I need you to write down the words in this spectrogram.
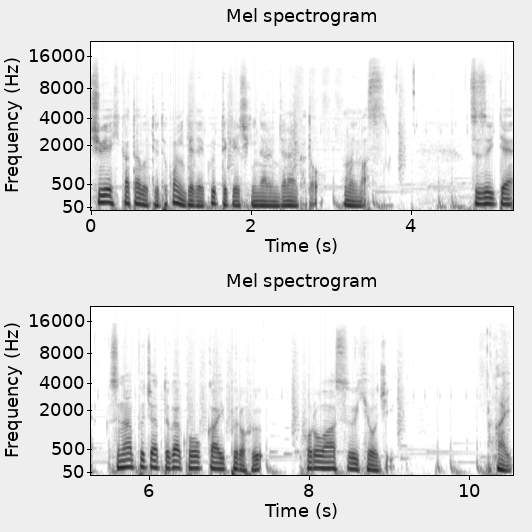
収益化タブっていうところに出ていくって形式になるんじゃないかと思います。続いて、スナップチャットが公開プロフ、フォロワー数表示。はい。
